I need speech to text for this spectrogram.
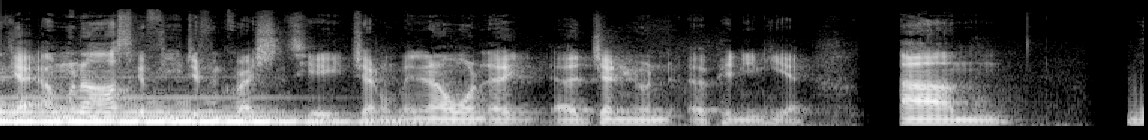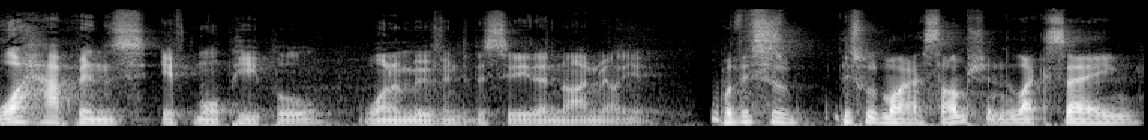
Okay, I'm going to ask a few different questions here, gentlemen, and I want a, a genuine opinion here. Um, what happens if more people want to move into the city than nine million? Well, this is this was my assumption. Like saying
